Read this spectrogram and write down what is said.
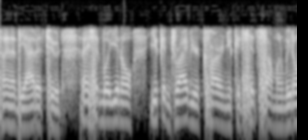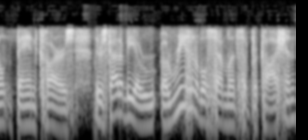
kind of the attitude. And I said, well, you know, you can drive your car and you could hit someone. We don't ban cars. There's got to be a, a reasonable semblance of precaution.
